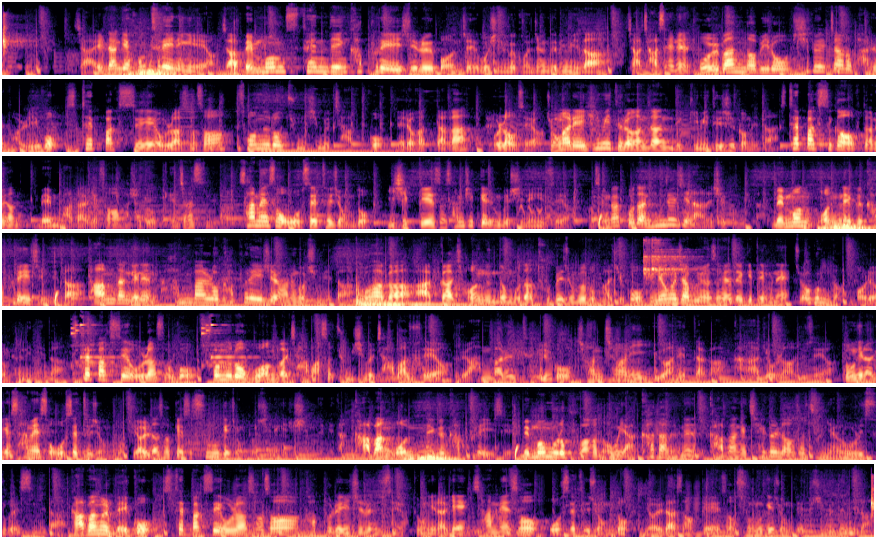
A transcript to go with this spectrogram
자, 1단계 홈 트레이닝이에요. 자, 맨몸 스탠딩 카프레이즈를 먼저 해보시는 걸 권장드립니다. 자, 자세는 골반 너비로 11자로 발을 벌리고 스텝박스에 올라서서 손으로 중심을 잡고 내려갔다가 올라오세요. 종아리에 힘이 들어간다는 느낌이 드실 겁니다. 스텝박스가 없다면 맨 바닥에서 하셔도 괜찮습니다. 3에서 5세트 정도, 20개에서 30개 정도 진행해주세요. 생각보단 힘들진 않으실 겁니다. 맨몸 원레그 카프레이즈입니다. 다음 단계는 한 발로 카프레이즈를 하는 것입니다. 부하가 아까 전 운동보다 두 배 정도 높아지고 균형을 잡으면서 해야 되기 때문에 조금 더 어려운 편입니다. 스텝박스에 올라서고 손으로 무언가를 잡아서 중심을 잡아주세요. 그리고 한 발을 들고 천천히 유한했다가 강하게 올라와 주세요. 동일하게 3에서 5세트 정도, 15개에서 20개 정도 진행해 주시면 됩니다. 가방 원레그 카프레이즈. 맨몸으로 부하가 너무 약하다면 가방에 책을 넣어서 중량을 올릴 수가 있습니다. 가방을 메고 스텝박스에 올라서서 카프레이즈를 해주세요. 동일하게 3에서 5세트 정도, 15개에서 20개 정도 해주시면 됩니다.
